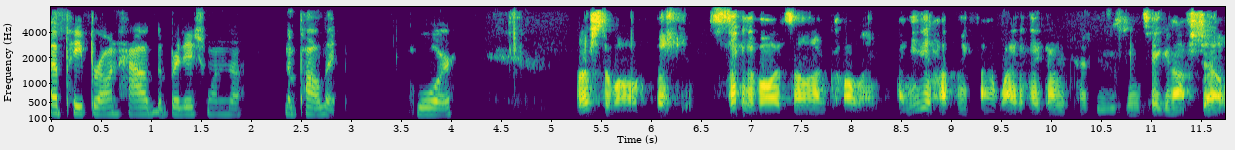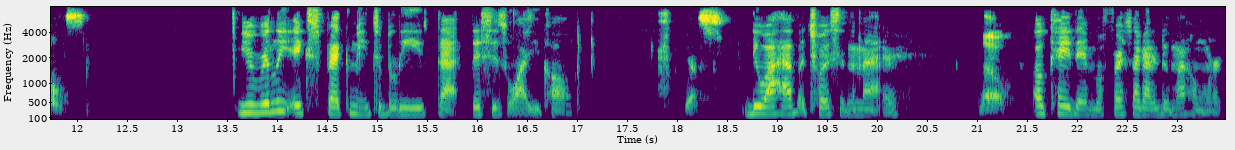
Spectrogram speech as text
a paper on how the British won the Napoleonic War. First of all, thank you. Second of all, it's someone I'm calling. I need you to help me find out why the heck Dr. Peppy was being taken off shelves. You really expect me to believe that this is why you called? Yes. Do I have a choice in the matter? No. Okay then, but first I gotta do my homework.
